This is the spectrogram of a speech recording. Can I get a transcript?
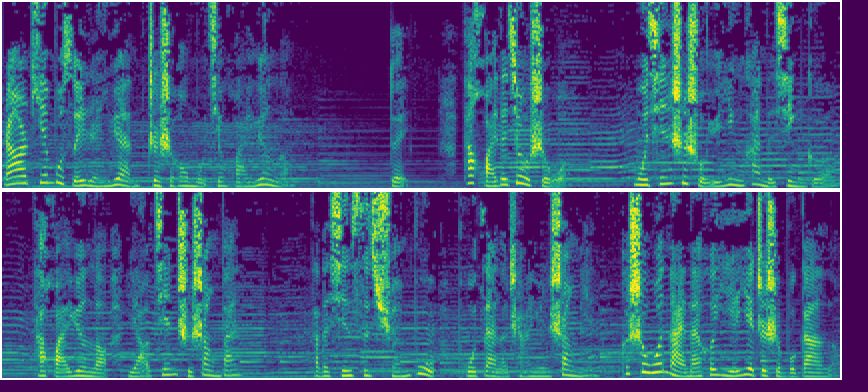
然而天不随人愿，这时候母亲怀孕了。对。她怀的就是我，母亲是属于硬汉的性格，她怀孕了也要坚持上班，她的心思全部扑在了茶园上面。可是我奶奶和爷爷这是不干了，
